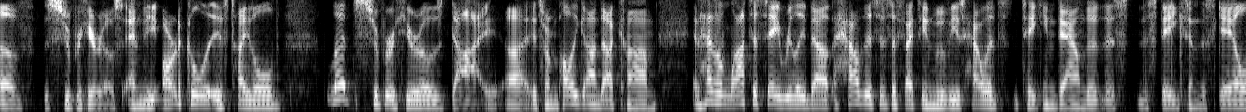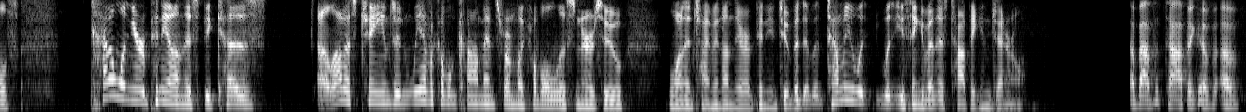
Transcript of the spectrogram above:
of superheroes. And the article is titled, Let Superheroes Die. Uh, it's from Polygon.com and has a lot to say, really, about how this is affecting movies, how it's taking down the, this, the stakes and the scales. Kind of want your opinion on this because a lot has changed, and we have a couple comments from a couple listeners who want to chime in on their opinion too. But, but tell me what, what you think about this topic in general. About the topic of, of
